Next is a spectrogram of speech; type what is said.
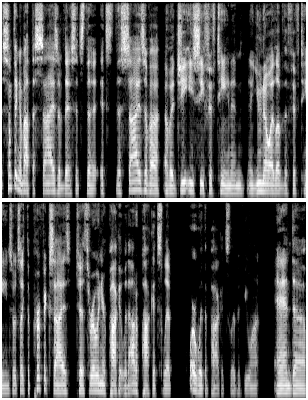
something about the size of this, it's the, it's the size of a, of a GEC 15. And you know, I love the 15. So it's like the perfect size to throw in your pocket without a pocket slip or with a pocket slip if you want. And, uh,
